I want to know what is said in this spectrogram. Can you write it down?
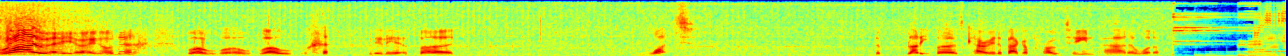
whoa, hey, hang on. Whoa, whoa, whoa. Nearly hit a bird. What? Bloody bird's carrying a bag of protein powder. What the? f-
